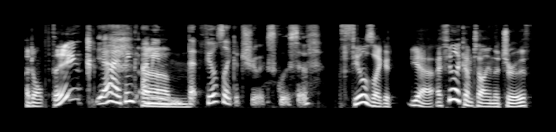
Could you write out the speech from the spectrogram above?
I don't think. Yeah, I think I mean Um, that feels like a true exclusive. Feels like a yeah, I feel like I'm telling the truth.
